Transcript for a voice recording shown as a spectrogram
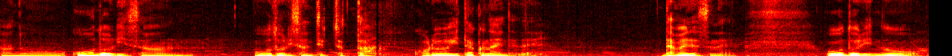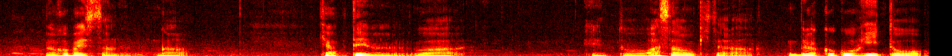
あのオードリーさんオードリーさんって言っちゃった。これは言いたくないんでね。ダメですね。オードリーの若林さんがキャプテンはえっ、と朝起きたらブラックコーヒーと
